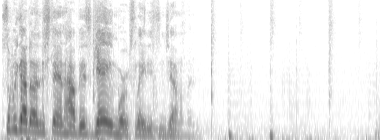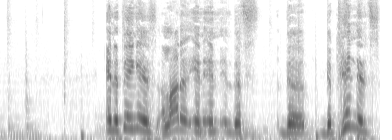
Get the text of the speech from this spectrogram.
So we got to understand how this game works, ladies and gentlemen. And the thing is, a lot of in, in, in this the dependence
